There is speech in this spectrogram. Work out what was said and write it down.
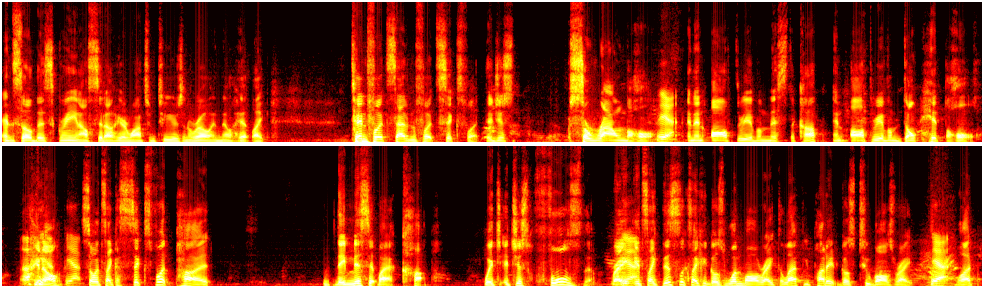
And so this green, I'll sit out here and watch them two years in a row, and they'll hit like 10 foot, seven foot, six foot. They just surround the hole. Yeah. And then all three of them miss the cup, and all three of them don't hit the hole. you yeah, know? yeah. So it's like a six foot putt. They miss it by a cup, which it just fools them, right? Yeah. It's like this looks like it goes one ball right to left. You putt it, it goes two balls right. Yeah. What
